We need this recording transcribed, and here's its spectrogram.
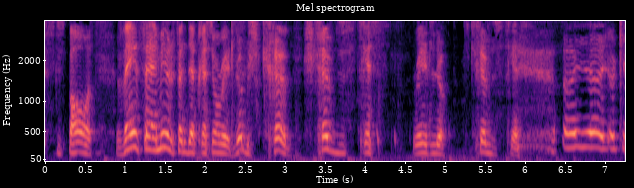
ce qui se passe. 25 000 fait une dépression rate là, puis je crève. Je crève du stress. Rate là. Je crève du stress. Aïe aïe, ok,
